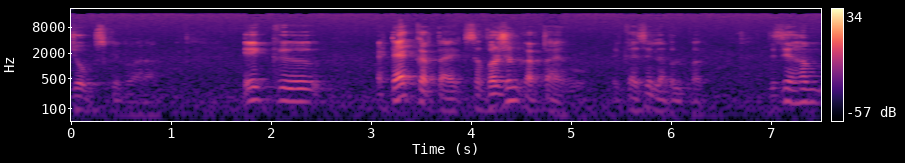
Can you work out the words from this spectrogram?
जोक्स के द्वारा, एक अटैक करता है, एक सबवर्जन करता है वो। एक ऐसे लेवल पर जिसे हम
